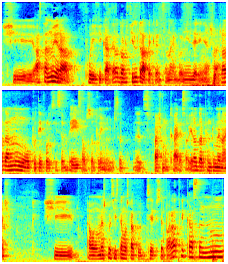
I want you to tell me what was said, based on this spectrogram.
Și asta nu era purificată, era doar filtrată, cred, să n-aibă mizerii așa, așa, dar nu o puteai folosi să bei sau să, pui, să îți faci mâncare sau era doar pentru menaj. Și au mers cu sistemul ăsta cu țevi separate ca să nu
